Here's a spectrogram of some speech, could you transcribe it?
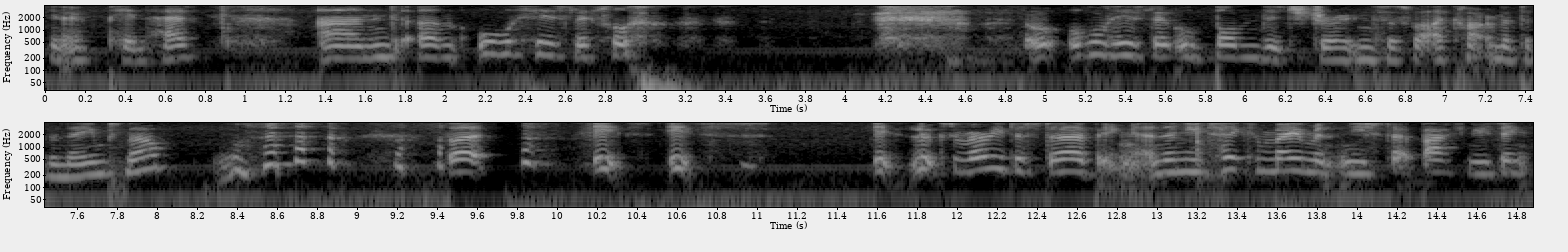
you know, Pinhead, and um, all his little. all his little bondage drones as well. I can't remember the names now, but it's it's it looks very disturbing. And then you take a moment and you step back and you think,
